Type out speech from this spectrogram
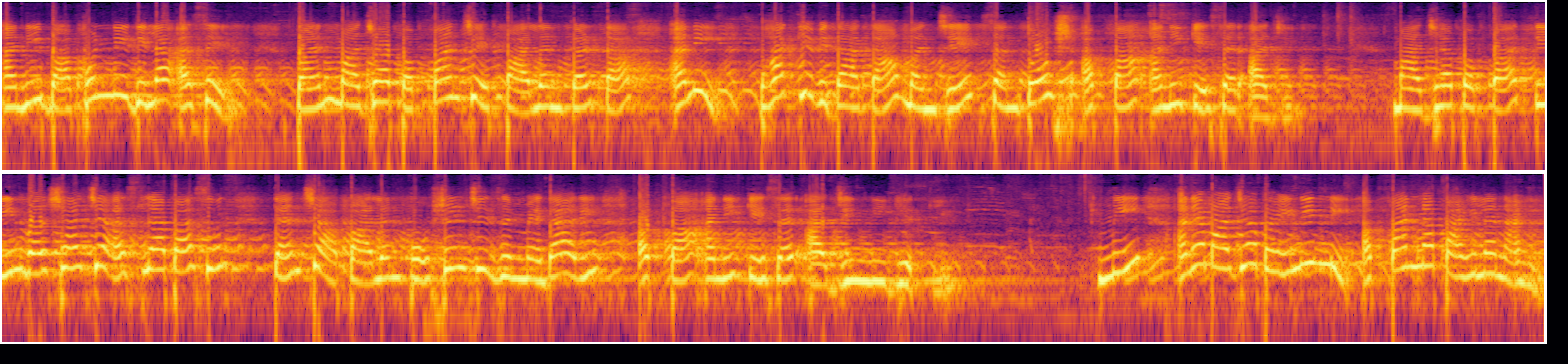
आणि बापूंनी दिला असेल पण माझ्या पप्पांचे पालन करता आणि भाग्यविधाता म्हणजे संतोष आप्पा आणि केसर आजी. माझ्या पप्पा तीन वर्षाचे असल्यापासून त्यांच्या पालन पोषणची जिम्मेदारी अप्पा आणि केसर आजींनी घेतली. मी आणि माझ्या बहिणींनी अप्पांना पाहिलं नाही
